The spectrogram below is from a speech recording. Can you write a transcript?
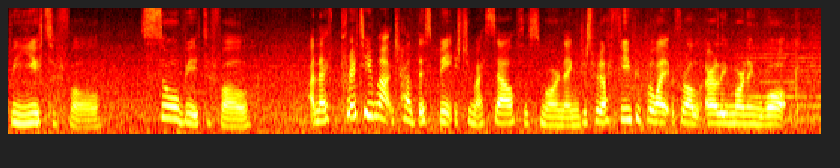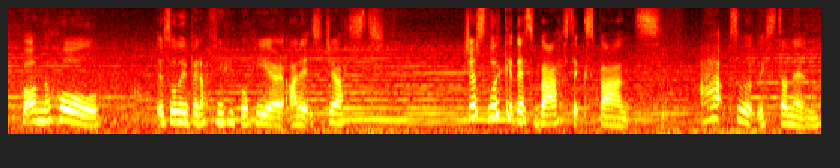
beautiful, so beautiful. And I've pretty much had this beach to myself this morning, just with a few people out for an early morning walk. But on the whole, there's only been a few people here and it's just, just look at this vast expanse. Absolutely stunning.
